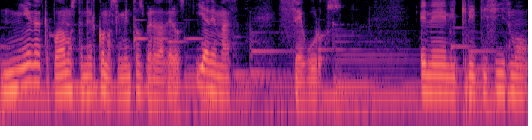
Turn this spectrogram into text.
niega que podamos tener conocimientos verdaderos y además seguros. En el criticismo,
